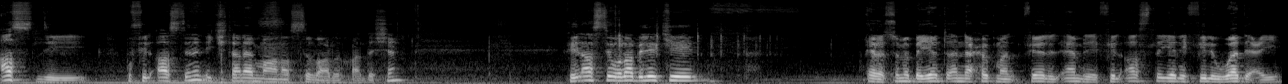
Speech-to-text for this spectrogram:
asli. Bu fil aslinin iki tane manası vardır kardeşim. Fil asli olabilir ki Evet, sümme beyyentu enne hükme fiilil emri fil asli yani fil ved'i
